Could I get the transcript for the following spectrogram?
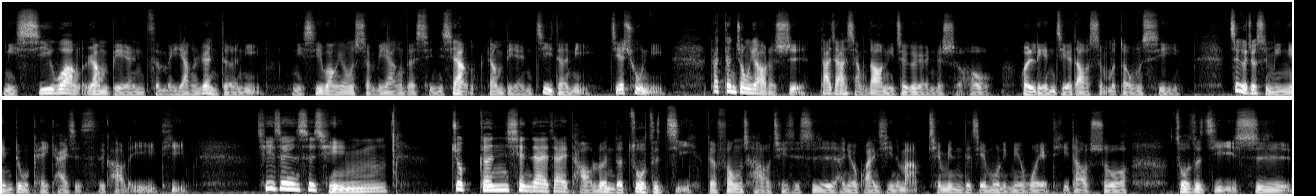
你希望让别人怎么样认得你？你希望用什么样的形象让别人记得你、接触你？那更重要的是，大家想到你这个人的时候，会连接到什么东西？这个就是明年度可以开始思考的议题。其实这件事情就跟现在在讨论的做自己的风潮其实是很有关系的嘛。前面的节目里面我也提到说，做自己是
